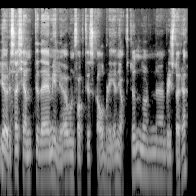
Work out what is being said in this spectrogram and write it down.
gjøre seg kjent i det miljøet hvor den faktisk skal bli en jakthund når den eh, blir større.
